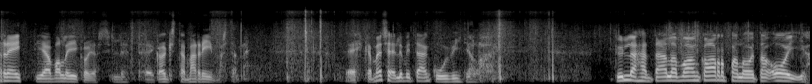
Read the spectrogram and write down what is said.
reittiä valikoja sille, että ei kaikista märimmästä mene. Ehkä me selvitään kuivin jalaan. Kyllähän täällä vaan karpaloita on ja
